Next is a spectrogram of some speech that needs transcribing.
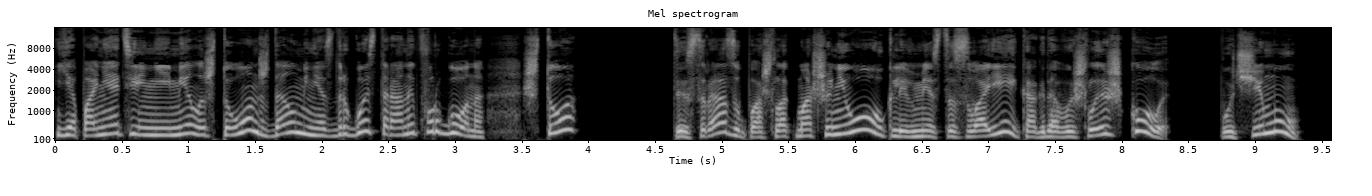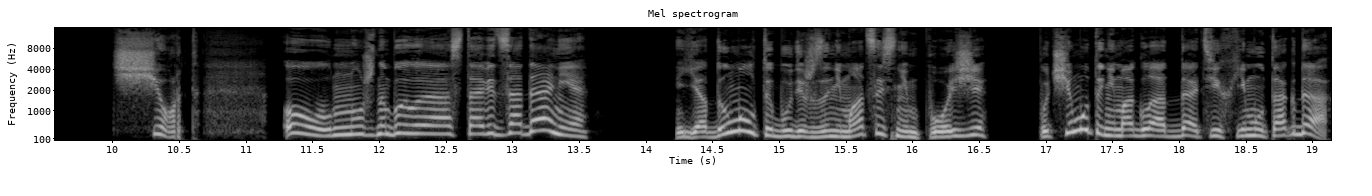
Я понятия не имела, что он ждал меня с другой стороны фургона. Что? Ты сразу пошла к машине Оукли вместо своей, когда вышла из школы. Почему? Черт. Оу, нужно было оставить задание. Я думал, ты будешь заниматься с ним позже. Почему ты не могла отдать их ему тогда?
